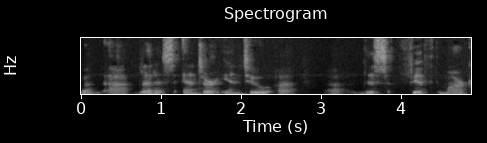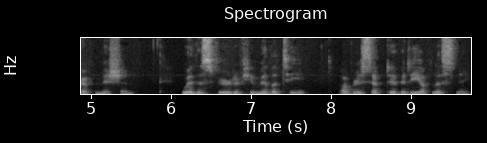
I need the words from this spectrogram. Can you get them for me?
But uh, let us enter into this fifth mark of mission with a spirit of humility of receptivity of listening.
